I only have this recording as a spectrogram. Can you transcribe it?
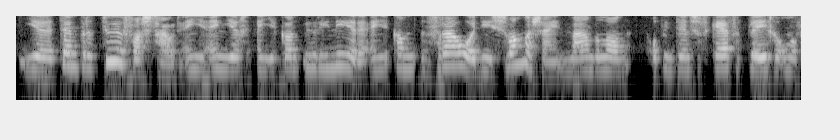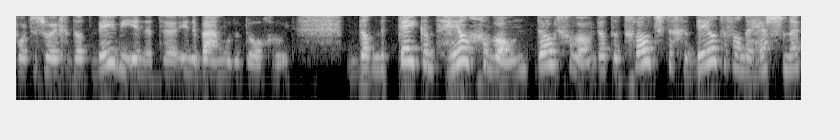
je temperatuur vasthoudt en je, en je, en je kan urineren en je kan vrouwen die zwanger zijn maandenlang op intensive care verplegen om ervoor te zorgen dat de baby in, het, uh, in de baarmoeder doorgroeit. Dat betekent heel gewoon, doodgewoon, dat het grootste gedeelte van de hersenen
